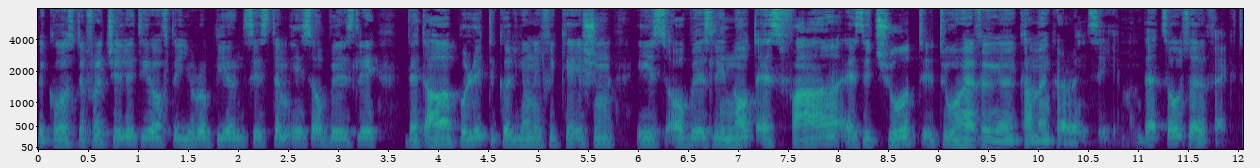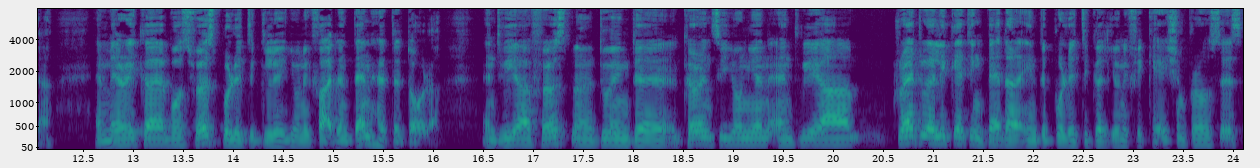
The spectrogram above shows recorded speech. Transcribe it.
because the fragility of the European system is obviously that our political unification is obviously not as far as it should to have a common currency. And that's also a factor. America was first politically unified and then had the dollar. And we are first uh, doing the currency union and we are gradually getting better in the political unification process,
